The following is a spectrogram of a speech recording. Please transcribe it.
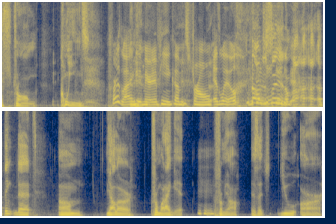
strong queens. First of all, I ain't get married if he ain't coming strong as well. No, I'm just saying. I'm, I, I I think that um, y'all are, from what I get mm-hmm. from y'all, is that you are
